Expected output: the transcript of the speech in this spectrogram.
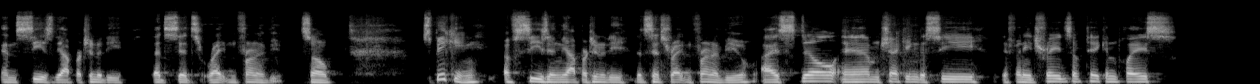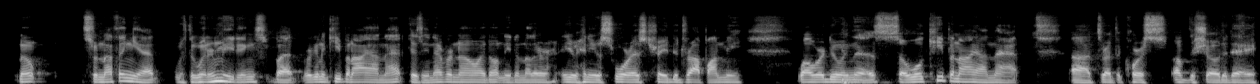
and seize the opportunity that sits right in front of you. So speaking of seizing the opportunity that sits right in front of you, I still am checking to see if any trades have taken place. Nope. So nothing yet with the winter meetings, but we're going to keep an eye on that because you never know. I don't need another Eugenio Suarez trade to drop on me while we're doing this. So we'll keep an eye on that uh, throughout the course of the show today.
